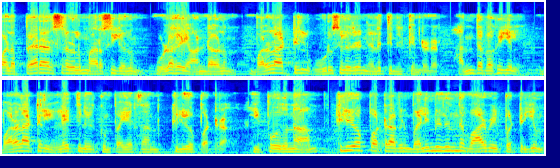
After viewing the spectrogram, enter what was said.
பல பேரரசர்களும் அரசிகளும் உலகை ஆண்டாலும் வரலாற்றில் ஒரு சிலரே நிலைத்து நிற்கின்றனர். அந்த வகையில் வரலாற்றில் நிலைத்து நிற்கும் பெயர் தான் கிளியோபாட்ரா. இப்போது நாம் கிளியோபாட்ராவின் வலிமிகுந்த வாழ்வை பற்றியும்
